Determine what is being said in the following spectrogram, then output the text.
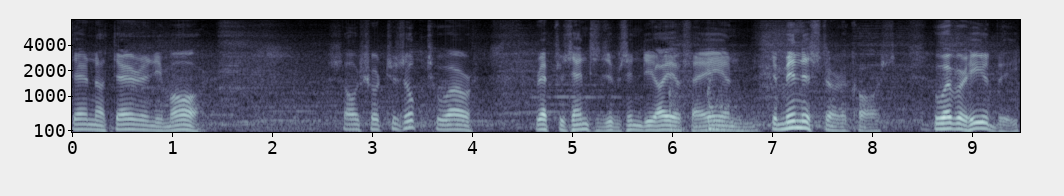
they're not there anymore. So sure, it is up to our representatives in the IFA and the minister, of course, whoever he'll be.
